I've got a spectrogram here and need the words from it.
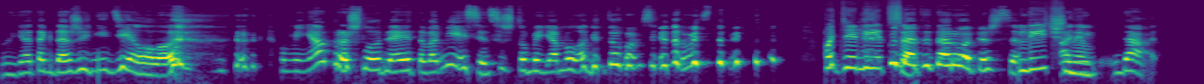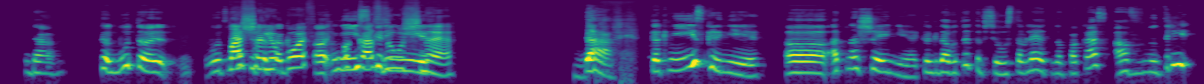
ну я так даже не делала. У меня прошло для этого месяц, чтобы я была готова все это выставить. Куда Поделиться ты торопишься? личным. Они- да, да. Как будто, э, вот знаешь, Ваша как, любовь а, неискренние, показушная. да, как неискренние а, отношения, когда вот это все выставляют на показ, а внутри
